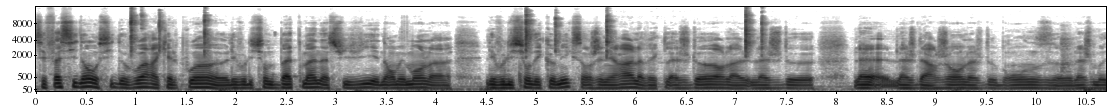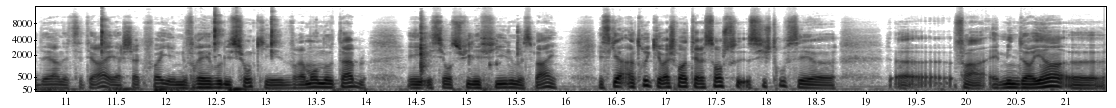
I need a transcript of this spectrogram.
C'est fascinant aussi de voir à quel point euh, l'évolution de Batman a suivi énormément l'évolution des comics en général, avec l'âge d'or, l'âge d'argent, l'âge de bronze, l'âge moderne, etc. Et à chaque fois, il y a une vraie évolution qui est vraiment notable, et, et si on suit les films, c'est pareil. Et ce qui est un truc qui est vachement intéressant, si je trouve, c'est enfin, euh, mine de rien, euh,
